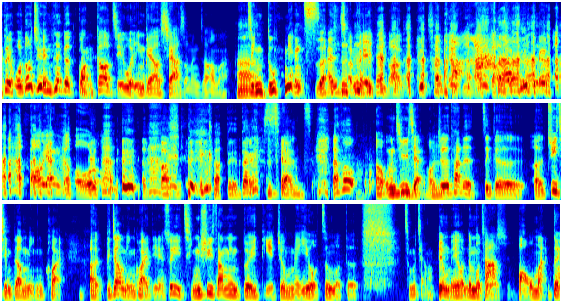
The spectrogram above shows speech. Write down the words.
对我都觉得那个广告结尾应该要下什么，你知道吗？京都念慈庵川贝枇杷，川贝枇杷膏，保养你的喉咙，很棒。对，大概是这样子。然后呃，我们继续讲哦，就是它的这个呃剧情比较明快，呃比。较明快一点，所以情绪上面堆叠就没有这么的，怎么讲，并没有那么的饱满，对，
